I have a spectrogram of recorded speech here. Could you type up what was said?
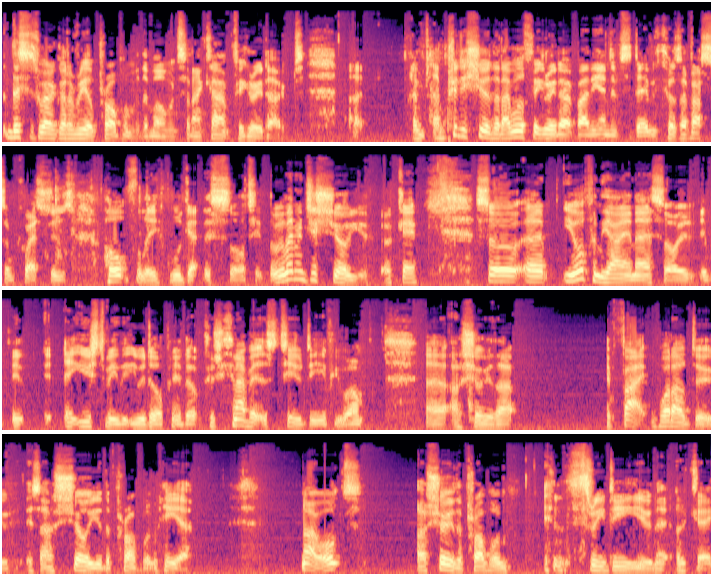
this is where I've got a real problem at the moment and I can't figure it out. I'm, I'm, pretty sure that I will figure it out by the end of today because I've asked some questions. Hopefully, we'll get this sorted. But let me just show you, okay? So, uh, you open the INS, or it, it, it, it, used to be that you would open it up because you can have it as 2D if you want. Uh, I'll show you that. In fact, what I'll do is I'll show you the problem here. No, I won't. I'll show you the problem in 3D unit. Okay.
